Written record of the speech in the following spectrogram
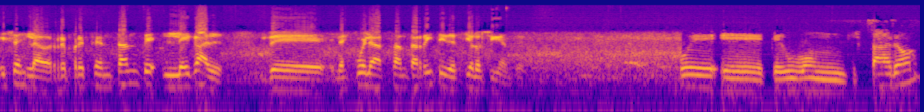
Ella es la representante legal de la Escuela Santa Rita y decía lo siguiente. Fue eh, que hubo un disparo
